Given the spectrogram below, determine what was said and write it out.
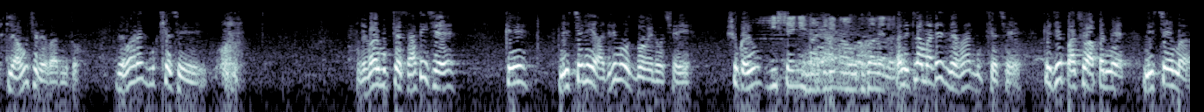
એટલે આવું છે વ્યવહારનું તો. વ્યવહાર જ મુખ્ય છે. વ્યવહાર મુખ્ય સાથી છે કે નિશ્ચયની હાજરીમાં ઉદ્ભવેલો છે શું કહ્યું? નિશ્ચયની હાજરીમાં ઉદભવેલો અને એટલા માટે જ વ્યવહાર મુખ્ય છે કે જે પાછો આપણને નિશ્ચયમાં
